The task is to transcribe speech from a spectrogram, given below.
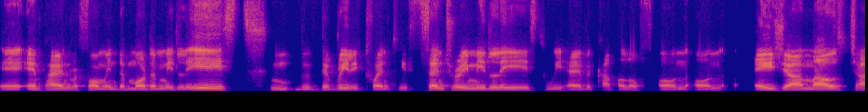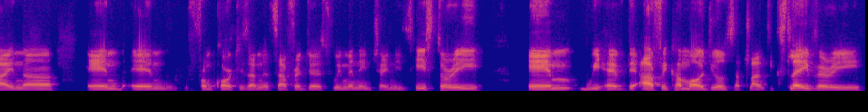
empire and reform in the modern Middle East, the really 20th century Middle East. We have a couple of on, on Asia, Mao's China, and, and from courtesan and suffragists, women in Chinese history. Um, we have the Africa modules, Atlantic slavery,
